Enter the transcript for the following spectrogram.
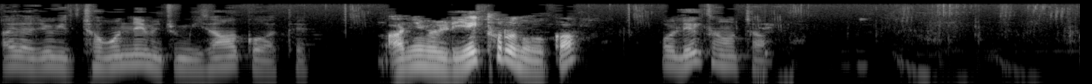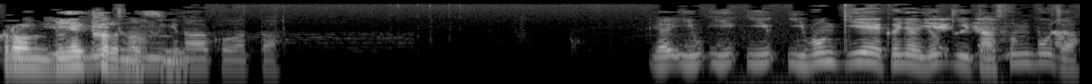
아니다, 여기 정원 내면 좀 이상할 것 같아. 아니면 리액터를 놓을까? 어, reactor 넣자. 그럼 리액터를 리액터 넣는 게 넣습니다. 나을 것 같다. 야, 이, 이, 이, 이 번 기회에 그냥 여기 다 손보자.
